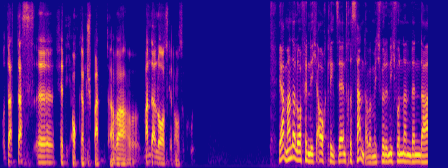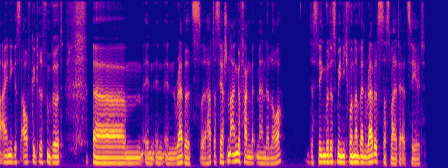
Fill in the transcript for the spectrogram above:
Und das, das äh, fände ich auch ganz spannend. Aber Mandalore ist genauso cool. Ja, Mandalore finde ich auch, klingt sehr interessant, aber mich würde nicht wundern, wenn da einiges aufgegriffen wird. Ähm, in, in, in Rebels äh, hat das ja schon angefangen mit Mandalore. Deswegen würde es mich nicht wundern, wenn Rebels das weiter erzählt.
